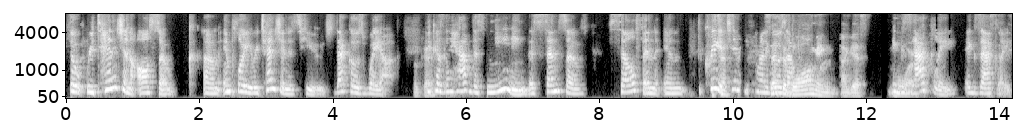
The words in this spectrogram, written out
so retention also um, employee retention is huge that goes way up Okay. because they have this meaning this sense of self and and creativity kind of Sense goes of belonging, I guess, more. exactly exactly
